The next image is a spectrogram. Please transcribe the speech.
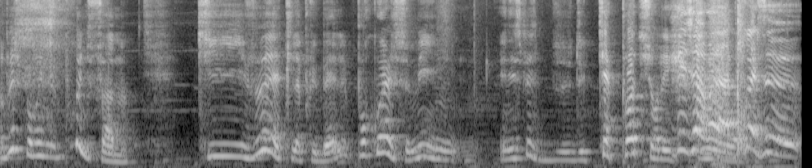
En plus, pour une, pour une femme qui veut être la plus belle, pourquoi elle se met une, une espèce de, de capote sur les Déjà, cheveux voilà, pourquoi elle se.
